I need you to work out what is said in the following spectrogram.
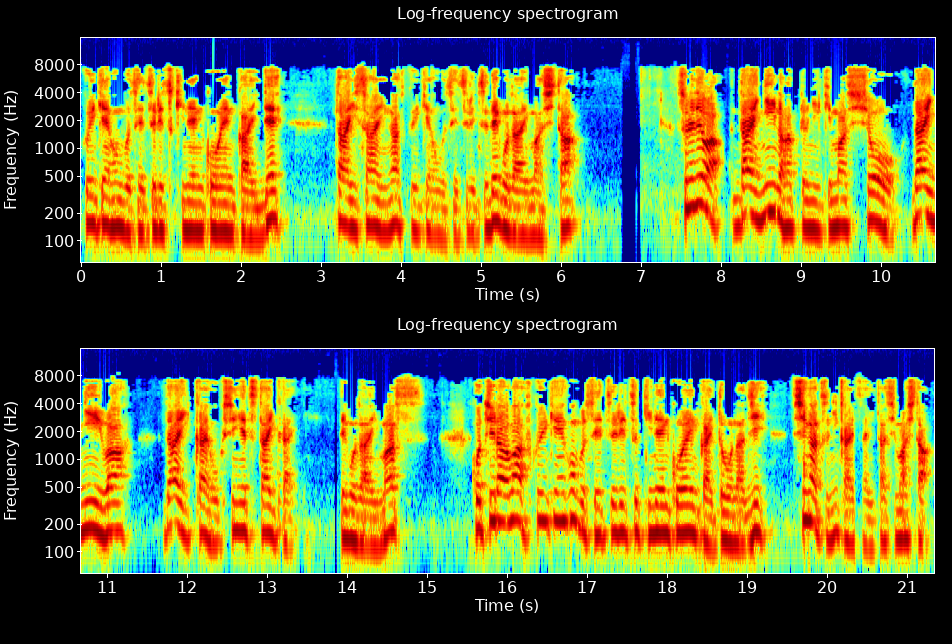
福井県本部設立記念講演会で、第3位が福井県本部設立でございました。それでは、第2位の発表に行きましょう。第2位は、第1回北信越大会でございます。こちらは福井県本部設立記念講演会と同じ4月に開催いたしました。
